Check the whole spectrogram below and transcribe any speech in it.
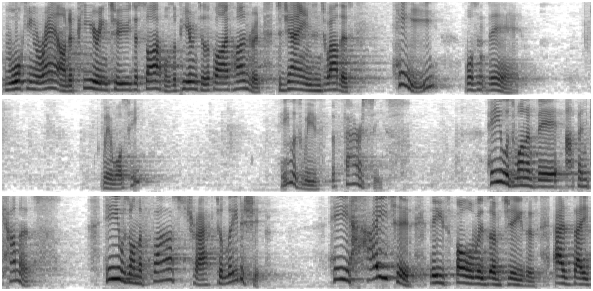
walking around, appearing to disciples, appearing to the 500, to James and to others. He wasn't there. Where was he? He was with the Pharisees. He was one of their up and comers. He was on the fast track to leadership. He hated these followers of Jesus as they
